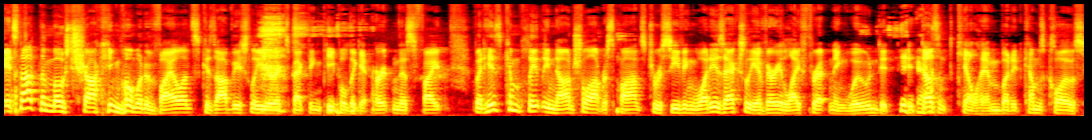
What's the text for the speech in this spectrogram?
it's not the most shocking moment of violence, because obviously you're expecting people to get hurt in this fight, but his completely nonchalant response to receiving what is actually a very life threatening wound, it, it doesn't kill him, but it comes close,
